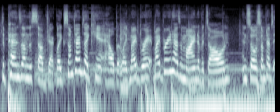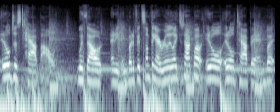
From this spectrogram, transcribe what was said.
Depends on the subject. Like sometimes I can't help it. Like my brain my brain has a mind of its own, and so sometimes it'll just tap out without anything. But if it's something I really like to talk about, it'll it'll tap in. But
